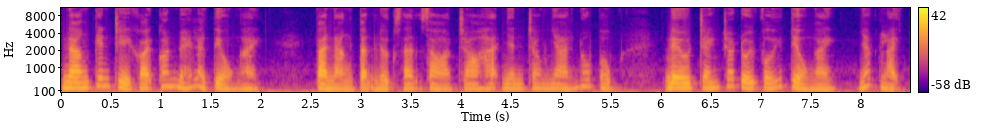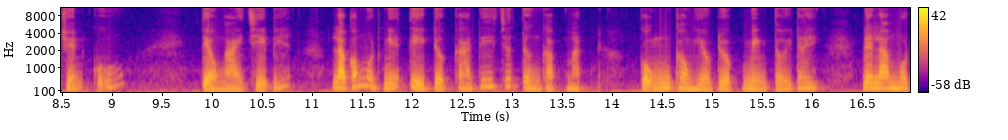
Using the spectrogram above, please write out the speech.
nàng kiên trì gọi con bé là tiểu ngải, và nàng tận lực dặn dò cho hạ nhân trong nhà nô bộc đều tránh cho đối với tiểu ngải nhắc lại chuyện cũ. Tiểu ngài chỉ biết là có một nghĩa tỷ được cả đi chưa từng gặp mặt, cũng không hiểu được mình tới đây để làm một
